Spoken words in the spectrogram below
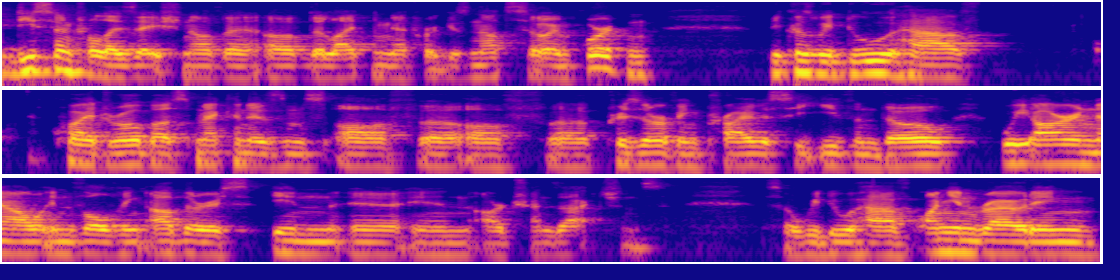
decentralization of a, of the Lightning network is not so important because we do have quite robust mechanisms of uh, of uh, preserving privacy, even though we are now involving others in uh, in our transactions. So we do have onion routing,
